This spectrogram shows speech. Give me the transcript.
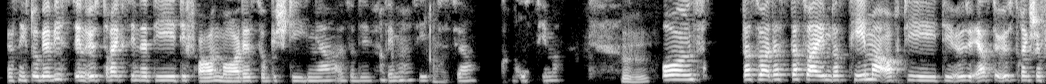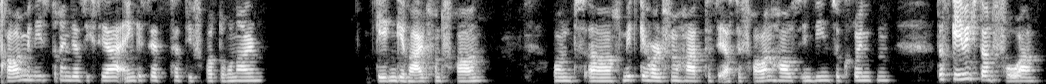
Ich weiß nicht, ob ihr wisst, in Österreich sind ja die, die Frauenmorde so gestiegen, ja. Also die okay. Femizid ist ja ein großes Thema. Mhm. Und das war das, das war eben das Thema. Auch die, die erste österreichische Frauenministerin, der sich sehr eingesetzt hat, die Frau Donal, gegen Gewalt von Frauen und auch mitgeholfen hat, das erste Frauenhaus in Wien zu gründen. Das gebe ich dann vor.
